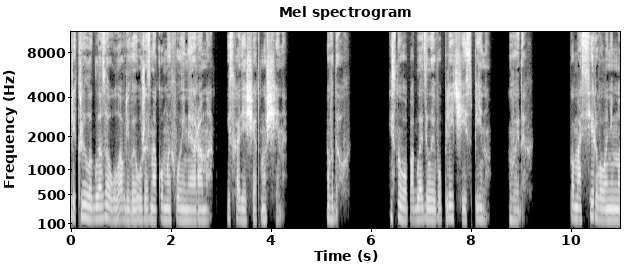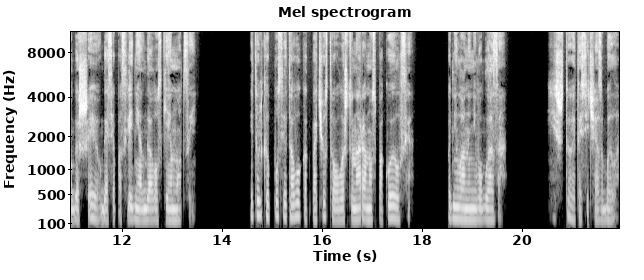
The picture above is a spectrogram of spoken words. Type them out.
Прикрыла глаза, улавливая уже знакомый хвойный аромат, исходящий от мужчины. Вдох. И снова погладила его плечи и спину. Выдох. Помассировала немного шею, гася последние отголоски эмоций. И только после того, как почувствовала, что Наран успокоился, подняла на него глаза. И что это сейчас было?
